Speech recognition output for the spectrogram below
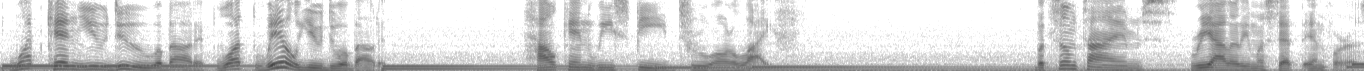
What can you do about it? What will you do about it? How can we speed through our life? But sometimes reality must set in for us.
